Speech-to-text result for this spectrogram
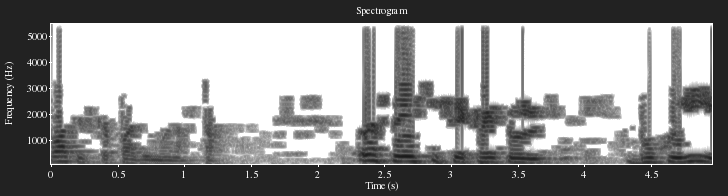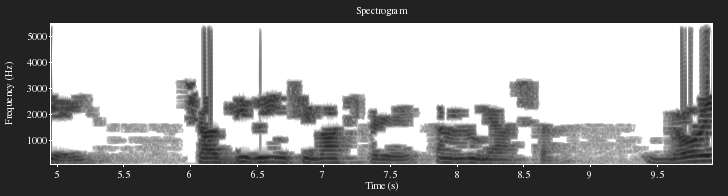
poate scăpa de mâna ta. Ăsta este secretul bucuriei și al biruinței noastre în lumea asta. Noi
